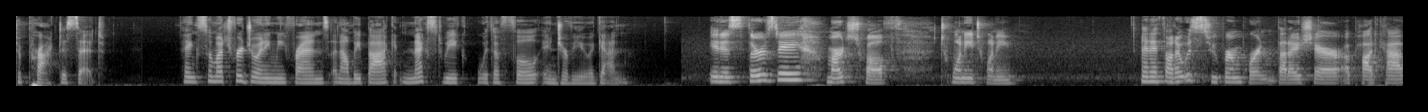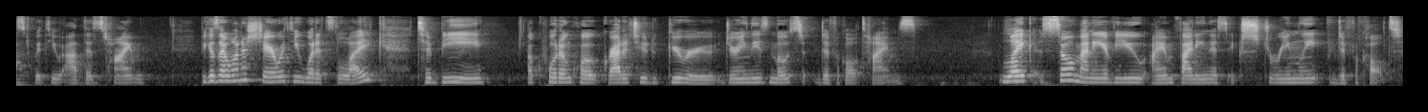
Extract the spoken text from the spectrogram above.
to practice it. Thanks so much for joining me, friends, and I'll be back next week with a full interview again. It is Thursday, March 12th, 2020. And I thought it was super important that I share a podcast with you at this time because I want to share with you what it's like to be a quote unquote gratitude guru during these most difficult times. Like so many of you, I am finding this extremely difficult.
